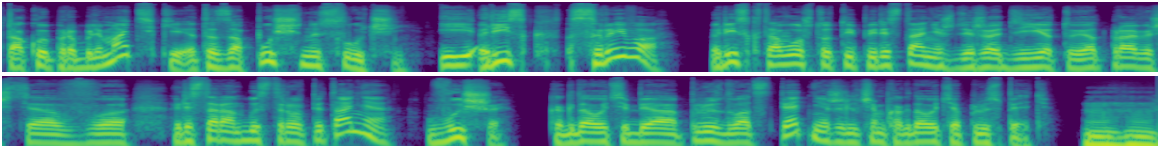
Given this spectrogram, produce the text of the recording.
такой проблематике, это запущенный случай. И риск срыва риск того, что ты перестанешь держать диету и отправишься в ресторан быстрого питания, выше, когда у тебя плюс 25, нежели чем когда у тебя плюс 5. Угу.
